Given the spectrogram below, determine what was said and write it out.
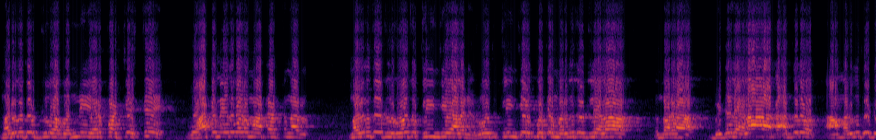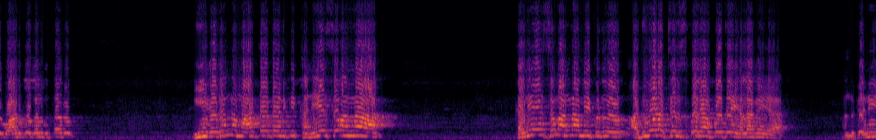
మరుగుదొడ్లు అవన్నీ ఏర్పాటు చేస్తే వాటి మీద కూడా మాట్లాడుతున్నారు. మరుగుదొడ్లు రోజు క్లీన్ చేయాలని. రోజు క్లీన్ చేయకపోతే మరుగుదొడ్లు ఎలా మరి బిడ్డలు ఎలా అందులో ఆ మరుగుదొడ్డి వాడుకోగలుగుతారు? ఈ విధంగా మాట్లాడడానికి కనీసం అన్నా కనీసం అన్నా మీకు అది కూడా తెలుసుకోలేకపోతే ఎలాగయ్యా? అందుకని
